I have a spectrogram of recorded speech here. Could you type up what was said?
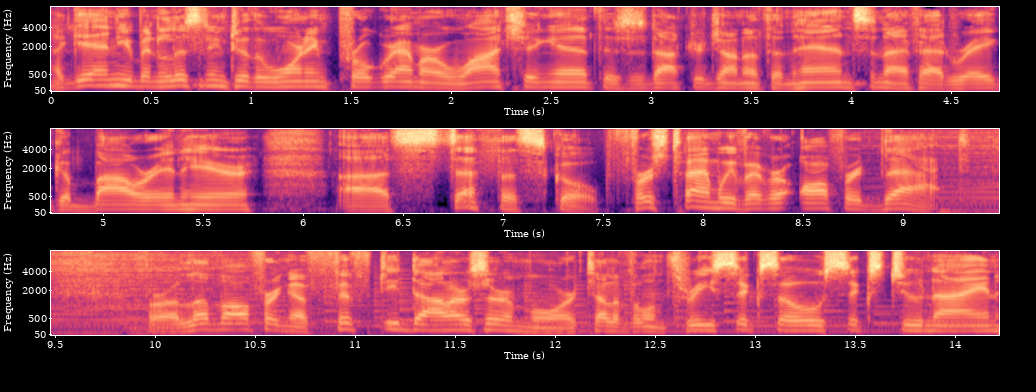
Again, you've been listening to the warning program or watching it. This is Dr. Jonathan Hansen. I've had Ray Gebauer in here. Stethoscope. First time we've ever offered that. For a love offering of $50 or more, telephone 360 629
